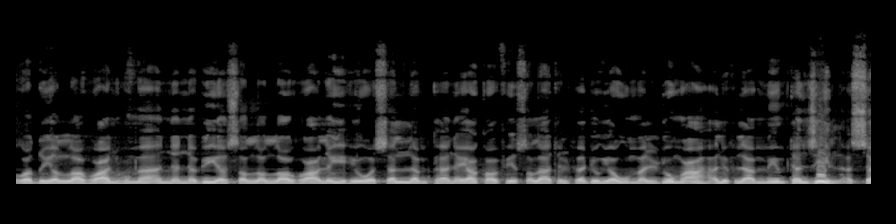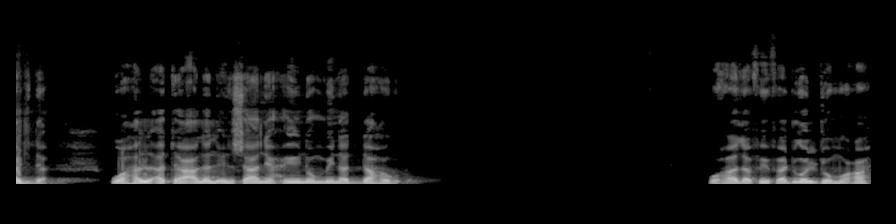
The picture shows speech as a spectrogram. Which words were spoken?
رضي الله عنهما أن النبي صلى الله عليه وسلم كان يقرأ في صلاة الفجر يوم الجمعة ألف ميم تنزيل السجدة وهل أتى على الإنسان حين من الدهر؟ وهذا في فجر الجمعة.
